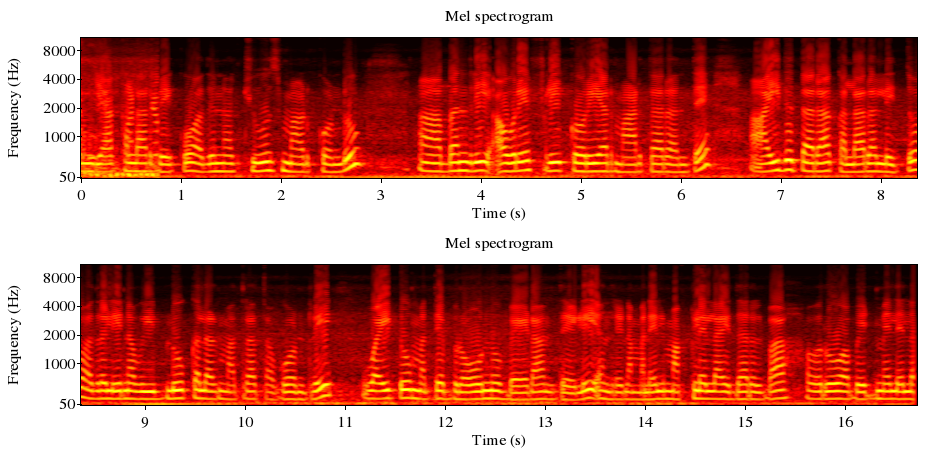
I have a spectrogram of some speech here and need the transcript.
ನಮ್ಗೆ ಯಾವ ಕಲರ್ ಬೇಕೋ ಅದನ್ನು ಚೂಸ್ ಮಾಡಿಕೊಂಡು ಬಂದ್ರಿ, ಅವರೇ ಫ್ರೀ ಕೊರಿಯರ್ ಮಾಡ್ತಾರಂತೆ. ಐದು ಥರ ಕಲರಲ್ಲಿತ್ತು. ಅದರಲ್ಲಿ ನಾವು ಈ ಬ್ಲೂ ಕಲರ್ ಮಾತ್ರ ತಗೊಂಡ್ರಿ. ವೈಟು ಮತ್ತು ಬ್ರೌನು ಬೇಡ ಅಂತೇಳಿ. ಅಂದರೆ ನಮ್ಮ ಮನೇಲಿ ಮಕ್ಕಳೆಲ್ಲ ಇದ್ದಾರಲ್ವಾ, ಅವರು ಆ ಬೆಡ್ ಮೇಲೆಲ್ಲ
